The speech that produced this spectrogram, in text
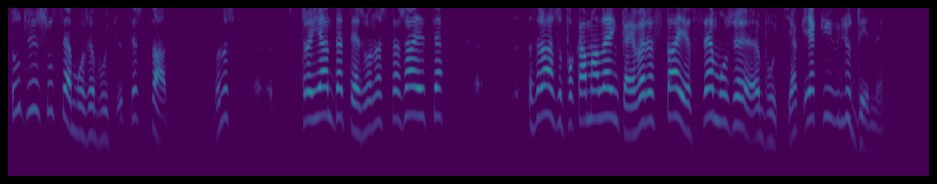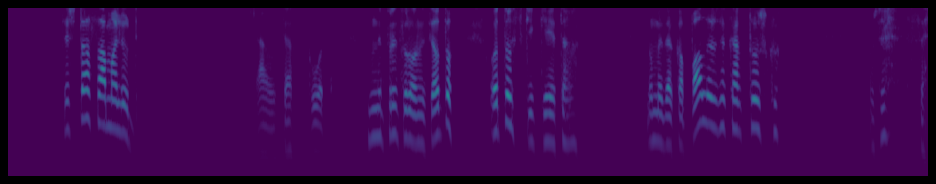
Тут же ж усе може бути, це ж сад. Воно ж е, троянда теж, вона ж сажається зразу, поки маленька і виростає, все може бути, як, як і в людини. Це ж та сама людина. А ось скот. Ну не притронеться. Ото, ото скільки этого. Ну ми докопали вже картошку. Вже все.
